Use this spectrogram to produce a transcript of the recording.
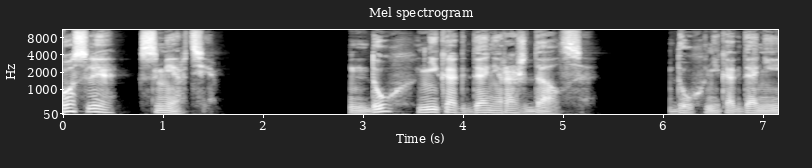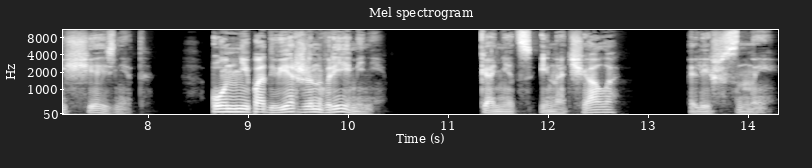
После смерти. Дух никогда не рождался. Дух никогда не исчезнет. Он не подвержен времени. Конец и начало — лишь сны.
